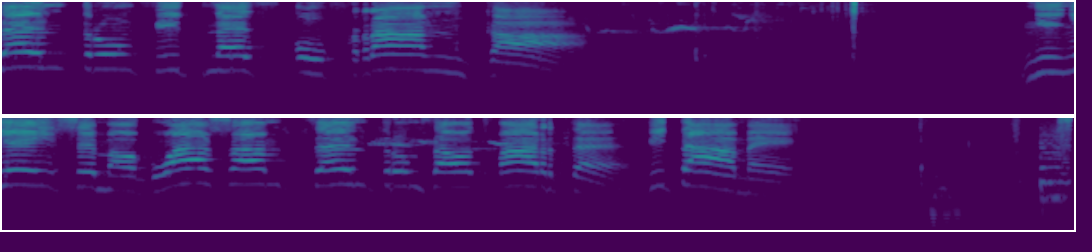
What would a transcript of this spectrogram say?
Centrum Fitness u Franka. Niniejszym ogłaszam centrum za otwarte. Witamy. Czy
